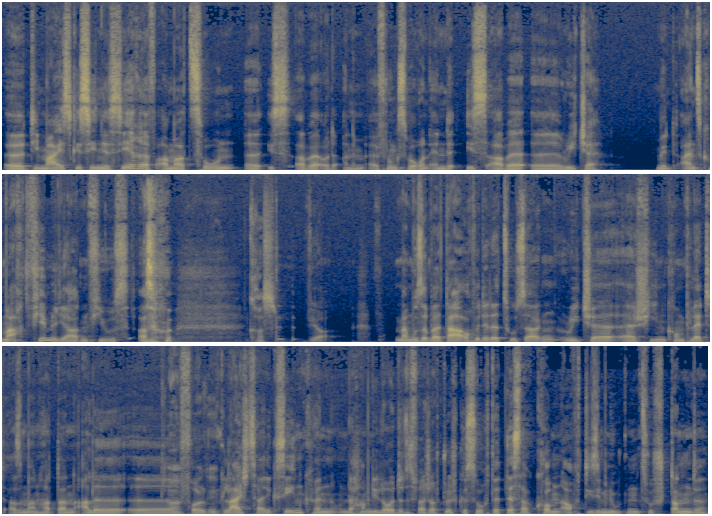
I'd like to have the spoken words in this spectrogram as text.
Äh, die meistgesehene Serie auf Amazon äh, ist aber, oder an einem Eröffnungswochenende, ist aber äh, Reacher mit 1,84 Milliarden Views. Also. Krass. ja. Man muss aber da auch wieder dazu sagen, Reacher erschien komplett. Also man hat dann alle äh, Ah, Folgen okay. gleichzeitig sehen können und da haben die Leute das vielleicht auch durchgesuchtet. Deshalb kommen auch diese Minuten zustande.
